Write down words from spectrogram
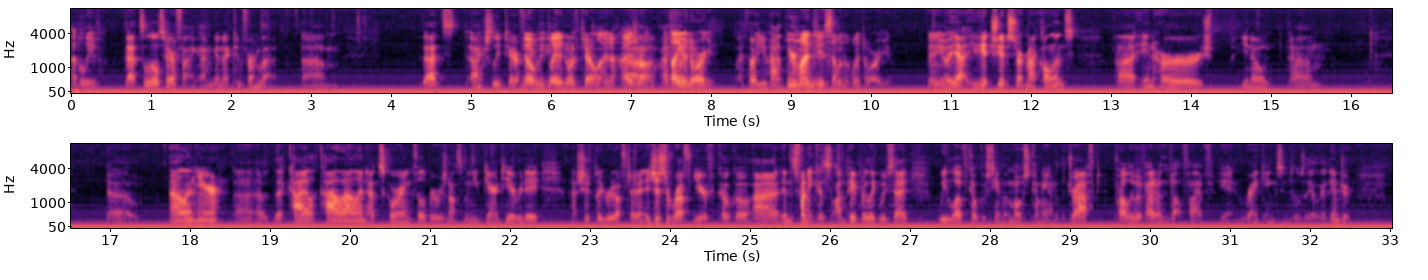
I believe. That's a little terrifying. I'm gonna confirm that. Um, that's actually terrifying. No, he played at you- North Carolina. I was Oh, wrong. I, I thought he thought went to Oregon. I thought you had that. He reminds me of someone that went to Oregon. Anyway. But yeah, he hit, she had to start Mack Hollins uh, in her, you know, um, uh, Allen here uh, of the Kyle Kyle Allen outscoring Philip Rivers. Not something you guarantee every day. Had to play Rudolph tight end. It's just a rough year for Coco, uh, and it's funny because on paper, like we've said, we loved Coco's team the most coming out of the draft. Probably would have had her in the top five in rankings until they all got injured.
